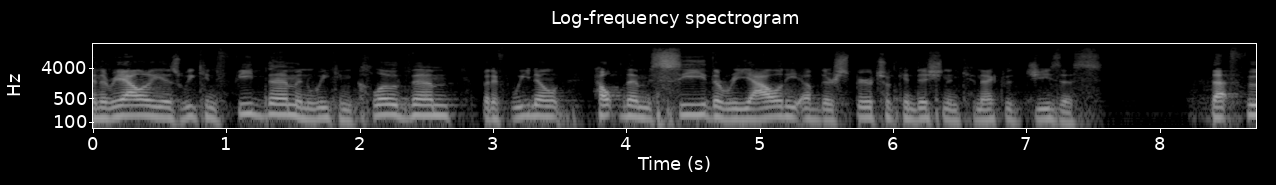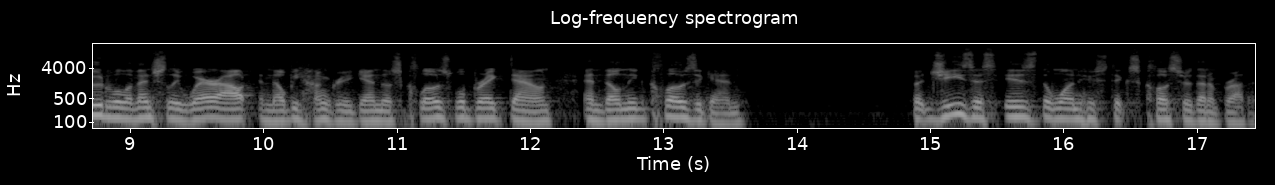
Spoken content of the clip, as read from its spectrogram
And the reality is, we can feed them and we can clothe them, but if we don't help them see the reality of their spiritual condition and connect with Jesus, that food will eventually wear out and they'll be hungry again. Those clothes will break down and they'll need clothes again. But Jesus is the one who sticks closer than a brother.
